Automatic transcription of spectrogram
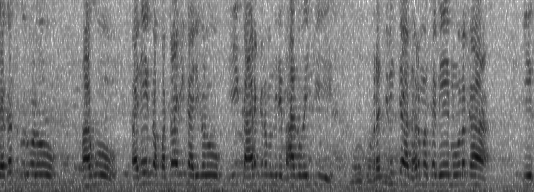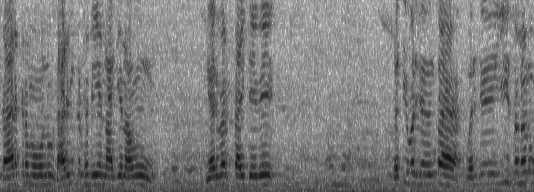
ಜಗದ್ಗುರುಗಳು ಹಾಗೂ ಅನೇಕ ಪಟ್ಟಾಧಿಕಾರಿಗಳು ಈ ಕಾರ್ಯಕ್ರಮದಲ್ಲಿ ಭಾಗವಹಿಸಿ ಪ್ರತಿನಿತ್ಯ ಧರ್ಮ ಸಭೆಯ ಮೂಲಕ ಈ ಕಾರ್ಯಕ್ರಮವನ್ನು ಧಾರ್ಮಿಕ ಸಭೆಯನ್ನಾಗಿ ನಾವು ನೆರವೇರಿಸ್ತಾ ಇದ್ದೇವೆ. ಪ್ರತಿ ವರ್ಷದಂತ ಒಂದೇ ಈ ಸಲನೂ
